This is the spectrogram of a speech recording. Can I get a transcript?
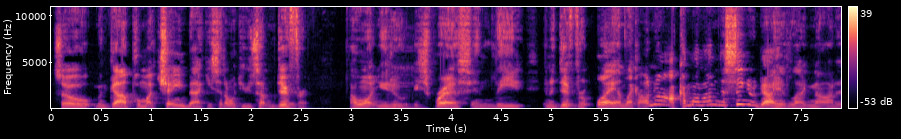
So when God pulled my chain back, He said, I want you to do something different. I want you to Mm. express and lead in a different way. I'm like, oh no, come on, I'm the singer guy. He's like, no, nah,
